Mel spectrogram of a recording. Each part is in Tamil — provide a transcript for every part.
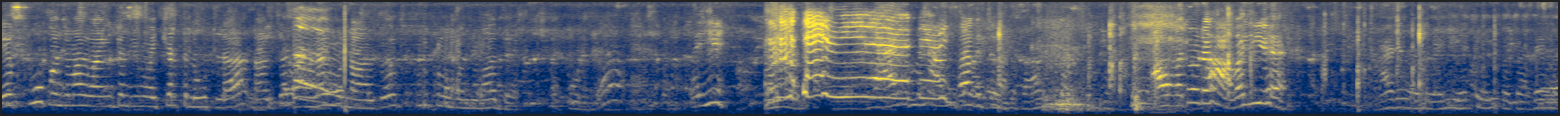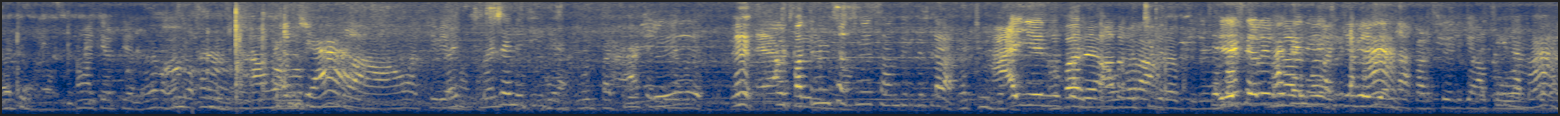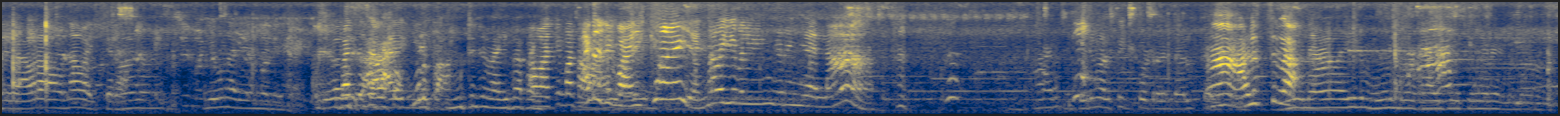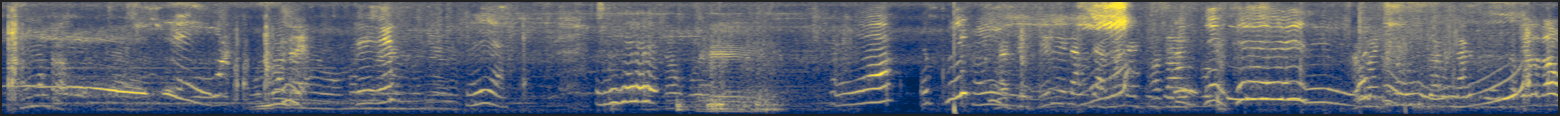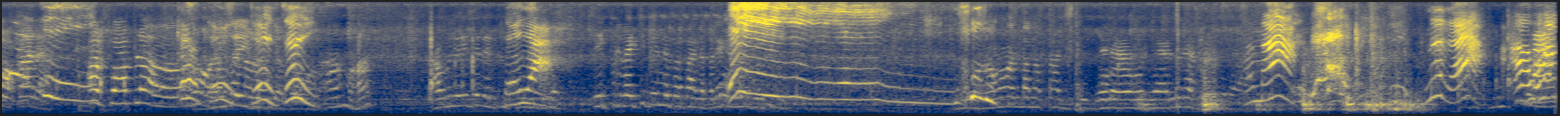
ஏ பூ கொஞ்சமாவது வாங்கிட்டு வந்து இவங்க வைக்கிறதுல வீட்டுல நாலு பேர் வாங்கினா இவங்க நாலு பேர் கொடுக்கணும் கொஞ்சமாவது போடுங்க. அவங்க அவதிய ஆடு வந்து வழி ஏற்றி வழி போட்டு அதே நெட்டிங்க ஒரு பத்து நிமிஷம் ஒரு பத்து நிமிஷம் ஆச்சுன்னா சமைக்கிறதுக்குல வச்சு பாரு அவன் வச்சுக்கிறா அப்படி. விட்டுட்டு வழிபா அட, நீ வைக்கவே என்ன வை வைங்கிறீங்க எல்லாம் ஆ, அழுத்துவா. நான் வழியில மூணு மூன்றா ஒன்பது பாப்பலா. ஆமா. இருக்கு. இப்படி வச்சுட்டு பாப்பா அந்த பிள்ளை அவன்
